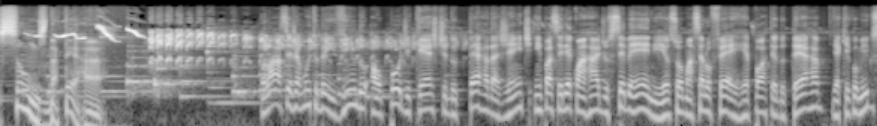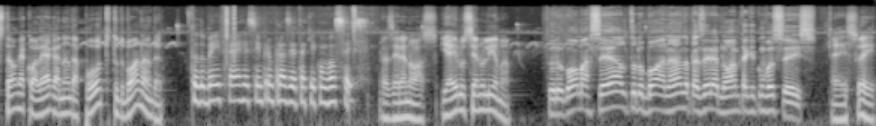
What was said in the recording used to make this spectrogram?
Sons da Terra. Olá, seja muito bem-vindo ao podcast do Terra da Gente, em parceria com a rádio CBN. Eu sou Marcelo Ferri, repórter do Terra, e aqui comigo estão minha colega Ananda Porto. Tudo bom, Ananda? Tudo bem, Ferri? É sempre um prazer estar aqui com vocês. Prazer é nosso. E aí, Luciano Lima? Tudo bom, Marcelo? Tudo bom, Ananda? Prazer enorme estar aqui com vocês. É isso aí.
